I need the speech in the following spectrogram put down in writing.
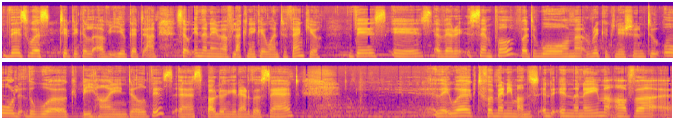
this was typical of Yucatan. So in the name of LACNIC, I want to thank you. This is a very simple but warm recognition to all the work behind all this. As Pablo and said, they worked for many months. And in the name of uh,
